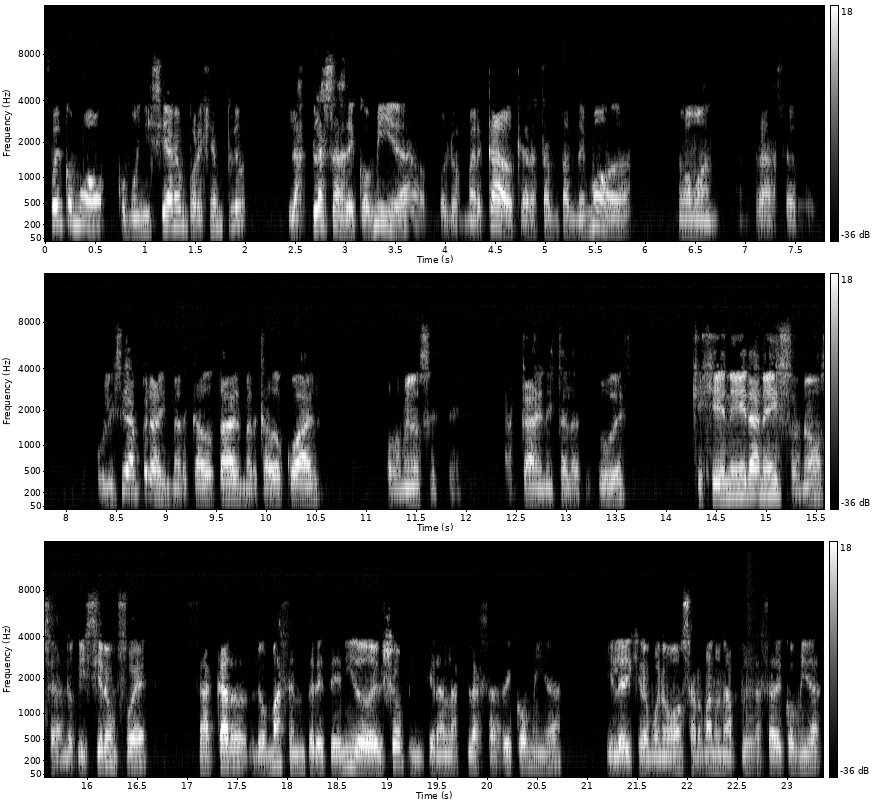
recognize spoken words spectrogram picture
fue como, como iniciaron, por ejemplo, las plazas de comida o los mercados que ahora están tan de moda. No vamos a entrar a hacer publicidad, pero hay mercado tal, mercado cual, por lo menos este, acá en estas latitudes, que generan eso, ¿no? O sea, lo que hicieron fue sacar lo más entretenido del shopping, que eran las plazas de comida, y le dijeron, bueno, vamos a armar una plaza de comida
